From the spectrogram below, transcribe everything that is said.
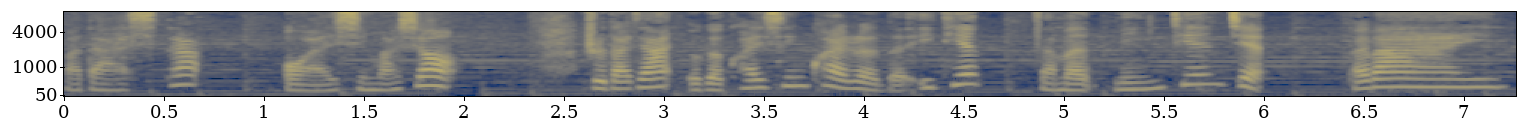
また明日お会いしましょう。祝大家有个开心快乐的一天， 咱们明天见。拜拜。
